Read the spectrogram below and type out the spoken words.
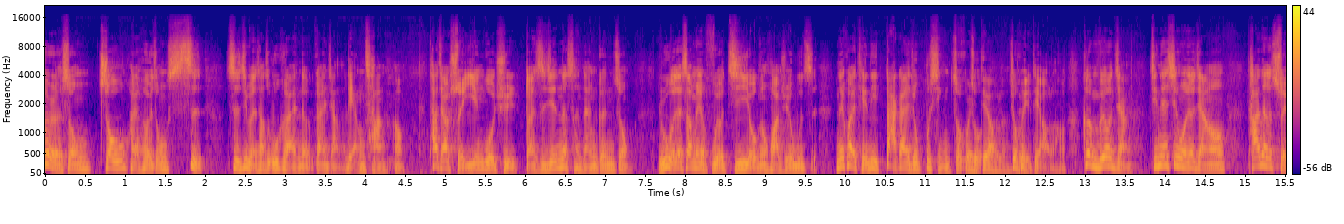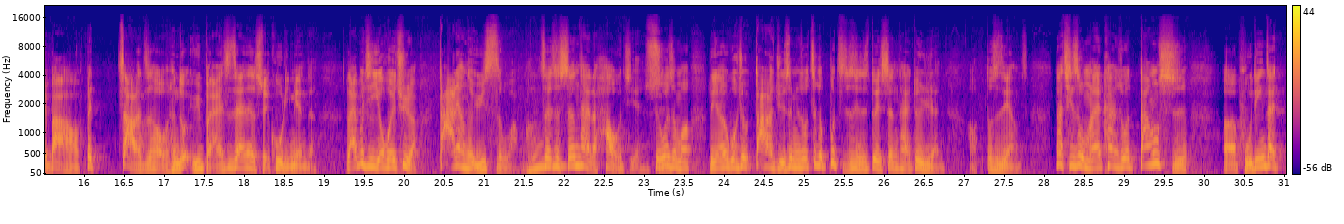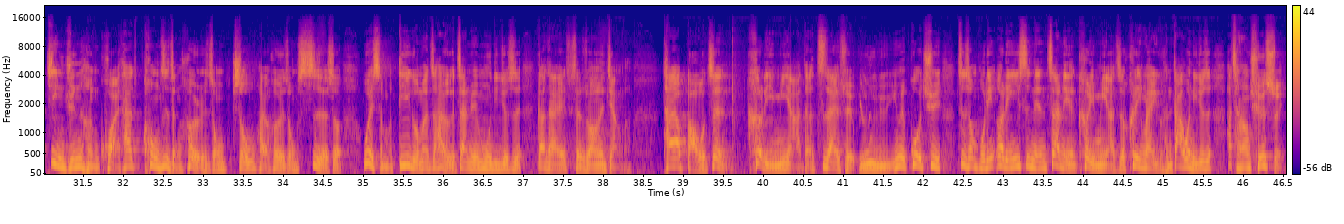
赫尔松州还有赫尔松市是基本上是乌克兰的刚才讲的粮仓，好。它只要水淹过去，短时间那是很难耕种。如果在上面有浮有机油跟化学物质，那块田地大概就不行种，毁掉了，就毁掉了哈。根本不用讲，今天新闻就讲哦，它那个水坝哈被炸了之后，很多鱼本来是在那个水库里面的，来不及游回去啊，大量的鱼死亡，这是生态的浩劫。所以为什么联合国就大举声明说，这个不只是是对生态，对人啊都是这样子。那其实我们来看说，当时呃，普丁在进军很快，他控制整个赫尔松州还有赫尔松市的时候，为什么？第一个我们要知道他有个战略目的，就是刚才沈双也讲了，他要保证克里米亚的自来水无虞，因为过去自从普丁二零一四年占领了克里米亚之后，克里米亚有一个很大问题就是它常常缺水。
